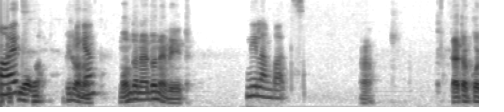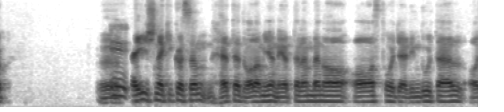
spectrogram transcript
Majd... pillanat. pillanat. Igen? Mondanád a nevét? Nilam Batz. Ah. Tehát akkor ő... te is neki köszönheted valamilyen értelemben a, azt, hogy elindultál a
